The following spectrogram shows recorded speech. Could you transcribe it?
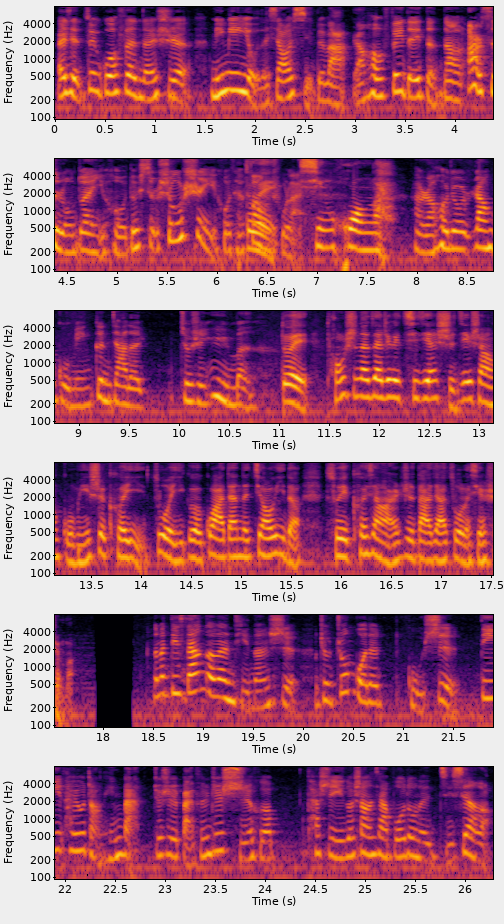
而且最过分的是，明明有的消息，对吧？然后非得等到二次熔断以后，都收收市以后才放出来，心慌啊！啊，然后就让股民更加的就是郁闷。对，同时呢，在这个期间，实际上股民是可以做一个挂单的交易的，所以可想而知大家做了些什么。那么第三个问题呢是，就中国的股市，第一它有涨停板，就是百分之十和它是一个上下波动的极限了，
